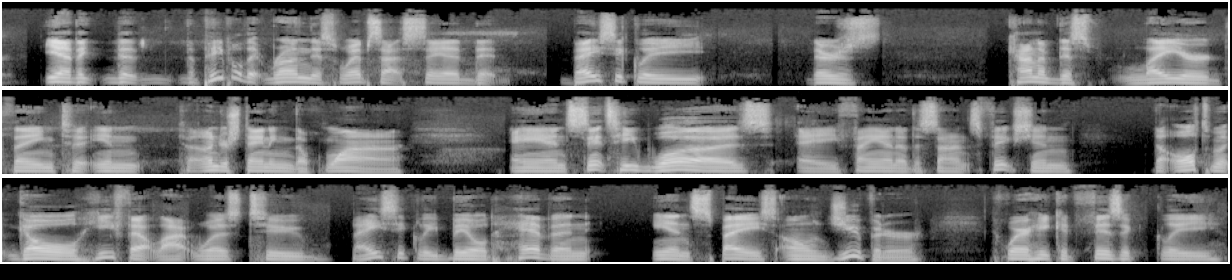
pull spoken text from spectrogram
yeah, the, the the people that run this website said that basically there's kind of this layered thing to in to understanding the why. And since he was a fan of the science fiction, the ultimate goal he felt like was to basically build heaven in space on Jupiter where he could physically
